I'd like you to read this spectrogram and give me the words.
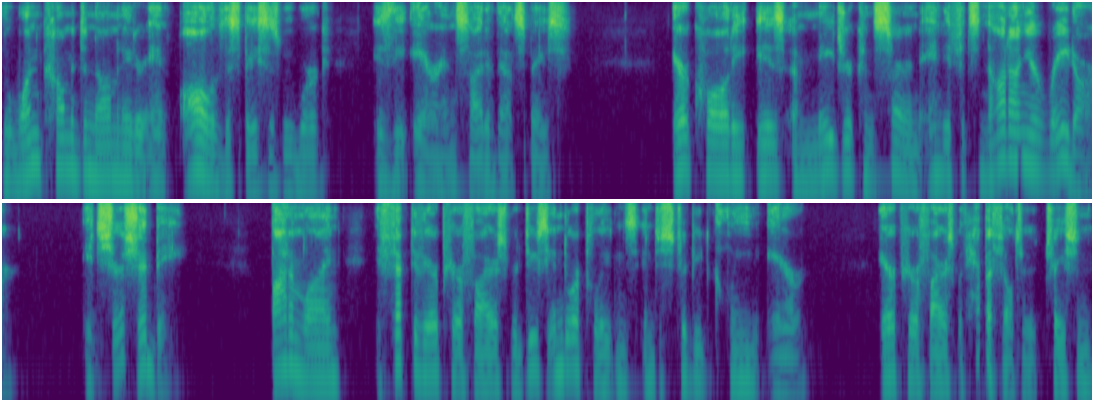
the one common denominator in all of the spaces we work is the air inside of that space. Air quality is a major concern, and if it's not on your radar, it sure should be. Bottom line, effective air purifiers reduce indoor pollutants and distribute clean air air purifiers with HEPA filtration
